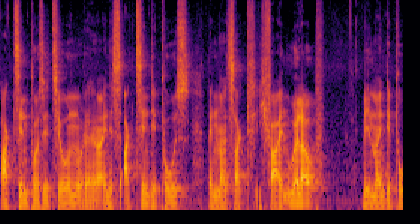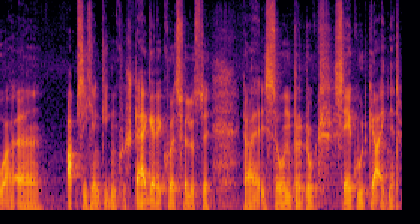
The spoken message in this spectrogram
Aktienposition oder eines Aktiendepots, wenn man sagt, ich fahre in Urlaub, will mein Depot äh, absichern gegen stärkere Kursverluste, da ist so ein Produkt sehr gut geeignet.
